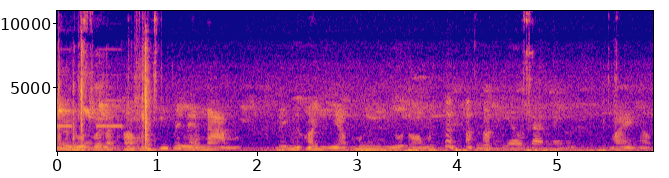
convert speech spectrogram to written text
ไม่รู้เวลาครับ ไปเล่นน้ำเล็กน้อยเหยียบมือนี่รุดออกหมดรุ่นเดียวกันไหมนี่ไม่ครับ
